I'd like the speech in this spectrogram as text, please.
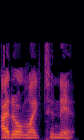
I don't like to knit.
